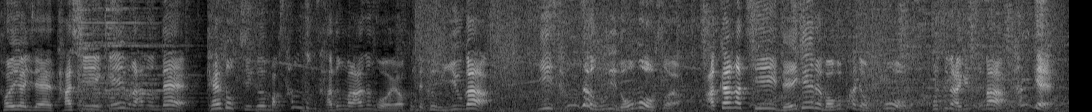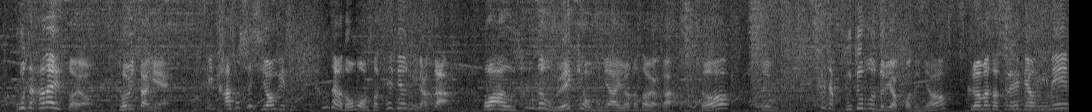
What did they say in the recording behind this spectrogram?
저희가 이제 다시 게임을 하는데 계속 지금 막 3등, 4등만 하는 거예요. 근데 그 이유가 이 상자 운이 너무 없어요. 아까 같이 4개를 먹을 판이 없고 보시면 알겠지만 한 개, 고작 하나 있어요. 겨울장에. 이 5시 지역에 상자가 너무 없어. 테디 형님이 아까 와 상자 왜 이렇게 없냐 이러면서 약간 너 지금 살짝 부들부들이었거든요. 그러면서 테디 형님이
